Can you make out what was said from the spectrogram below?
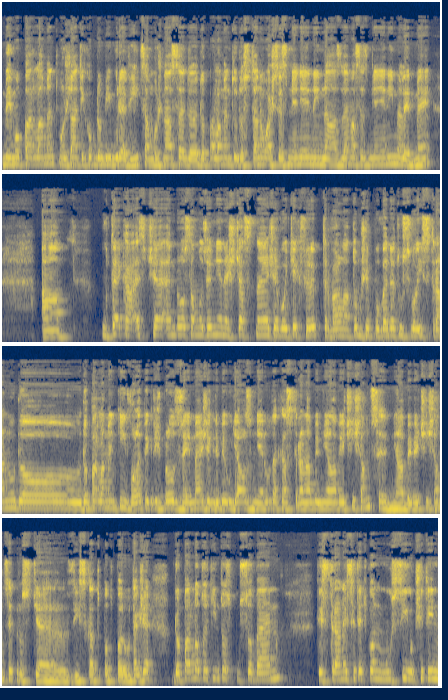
mimo parlament, možná těch období bude víc a možná se do, do parlamentu dostanou až se změněným názvem a se změněnými lidmi. A u té KSČM bylo samozřejmě nešťastné, že Vojtěch Filip trval na tom, že povede tu svoji stranu do, do parlamentních voleb, i když bylo zřejmé, že kdyby udělal změnu, tak ta strana by měla větší šanci. Měla by větší šanci prostě získat podporu. Takže dopadlo to tímto způsobem. Ty strany si teď musí určitým,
